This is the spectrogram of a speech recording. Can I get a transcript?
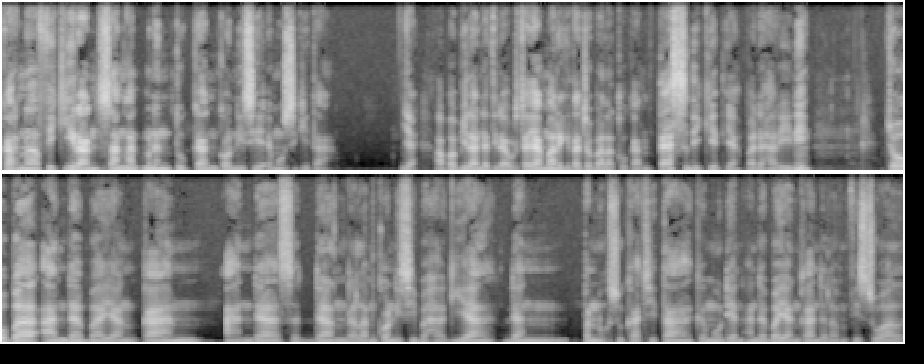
Karena pikiran sangat menentukan kondisi emosi kita. Ya, apabila Anda tidak percaya, mari kita coba lakukan tes sedikit ya pada hari ini. Coba Anda bayangkan Anda sedang dalam kondisi bahagia dan penuh sukacita, kemudian Anda bayangkan dalam visual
